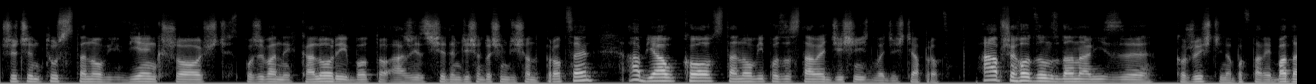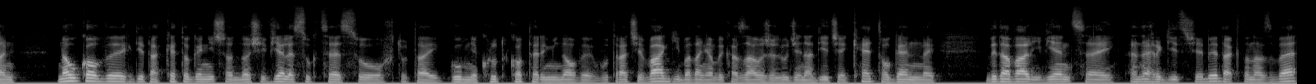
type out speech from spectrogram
przy czym tłuszcz stanowi większość spożywanych kalorii, bo to aż jest 70-80%, a białko stanowi pozostałe 10-20%. A przechodząc do analizy korzyści na podstawie badań naukowych. Dieta ketogeniczna odnosi wiele sukcesów, tutaj głównie krótkoterminowych w utracie wagi. Badania wykazały, że ludzie na diecie ketogennej wydawali więcej energii z siebie, tak to nazwę,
